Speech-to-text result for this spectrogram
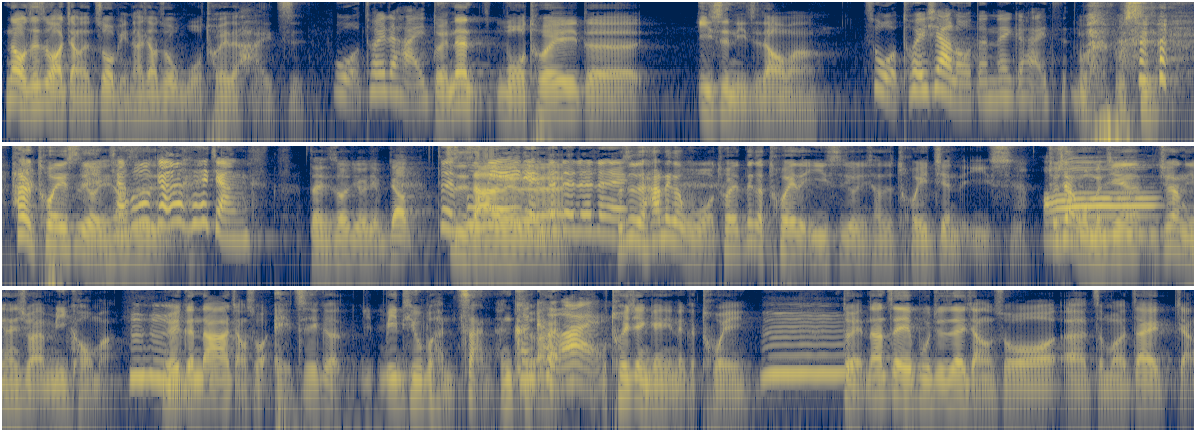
那我这次我要讲的作品，它叫做《我推的孩子》。我推的孩子。对，那我推的意思你知道吗？是我推下楼的那个孩子，不 不是，他的推是有点像是。我刚刚在讲，对你说有点比较自杀的，一点，对对对对，不是他那个我推那个推的意思有点像是推荐的意思，就像我们今天，就像你很喜欢 Miko 嘛，你会跟大家讲说，哎，这个 VTuber 很赞，很可爱，我推荐给你那个推，嗯，对，那这一部就是在讲说，呃，怎么在讲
